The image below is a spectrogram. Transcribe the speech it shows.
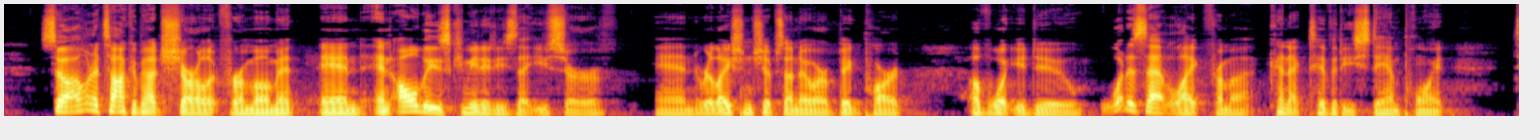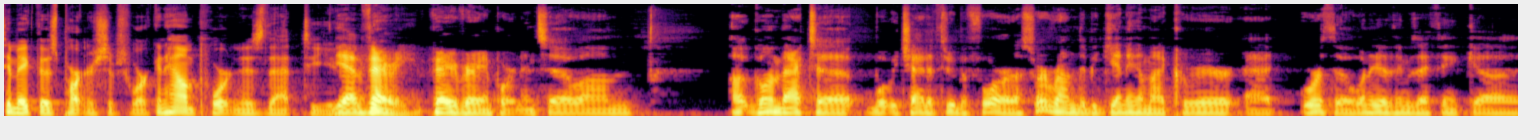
so I want to talk about Charlotte for a moment and and all these communities that you serve and relationships. I know are a big part of what you do. What is that like from a connectivity standpoint to make those partnerships work, and how important is that to you? Yeah, very, very, very important. And so. Um, uh, going back to what we chatted through before, sort of around the beginning of my career at Ortho, one of the other things I think, uh,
